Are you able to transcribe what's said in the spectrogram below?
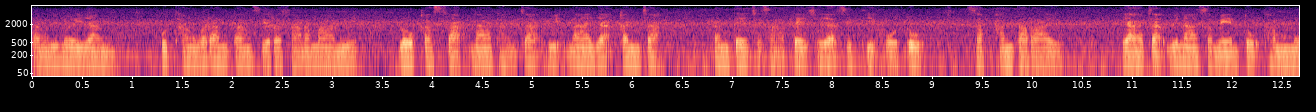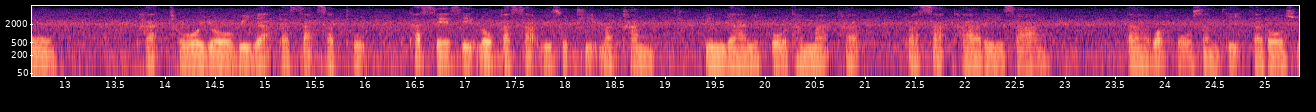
ตังวิเนยยัง พุทธังวรันตังเสรสานามามิ โลกัสสะนาถังจะวินายะกันจะกันเตชะสาเตชยสิทธิโหตุ สัพพันตรายยาจะวินาสเมนตุธรรมโมทะโชโยวิยะตัสสะสัตถุ ทัสเสสิโลกัสสะวิสุทธิมัคคังวิญญาณิโกธรรมะทะรัสสะทารีสา ตาวะโหสันติกโรสุ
